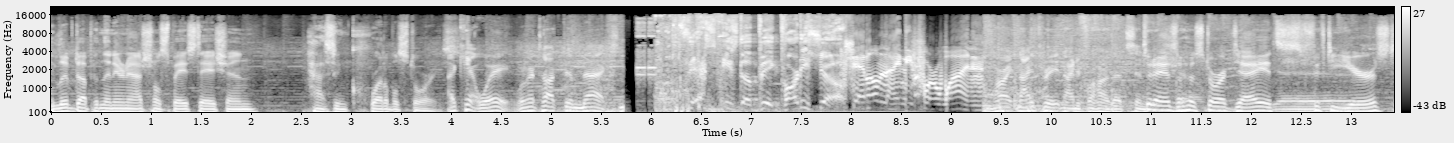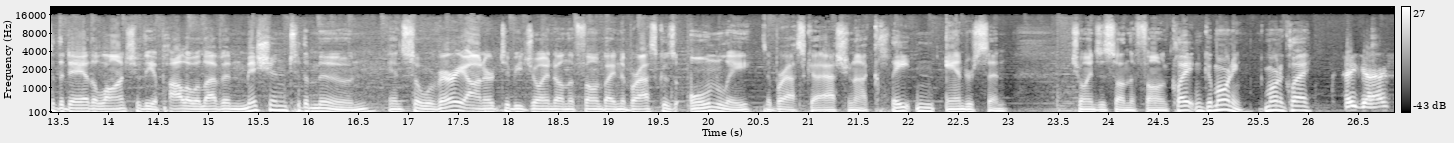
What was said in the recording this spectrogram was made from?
He lived up in the International Space Station. Has incredible stories. I can't wait. We're going to talk to him next. Party Show. Channel 94.1. All right, 938 9400. That's in Today is a historic day. It's 50 years to the day of the launch of the Apollo 11 mission to the moon. And so we're very honored to be joined on the phone by Nebraska's only Nebraska astronaut, Clayton Anderson. Joins us on the phone. Clayton, good morning. Good morning, Clay. Hey guys,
